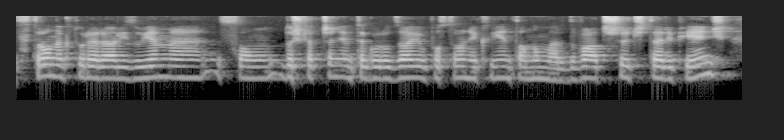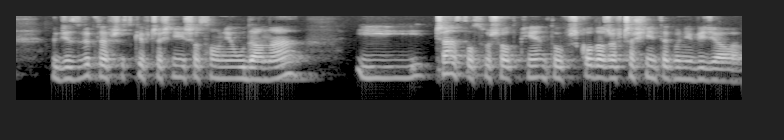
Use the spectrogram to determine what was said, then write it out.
strony, które realizujemy, są doświadczeniem tego rodzaju po stronie klienta numer 2, 3, 4, 5, gdzie zwykle wszystkie wcześniejsze są nieudane i często słyszę od klientów: Szkoda, że wcześniej tego nie wiedziałem.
